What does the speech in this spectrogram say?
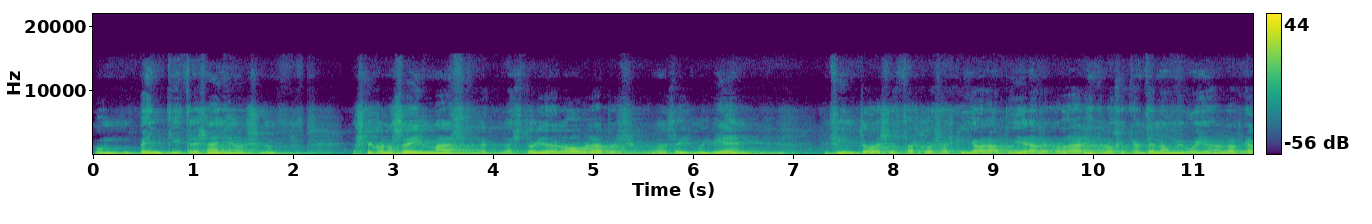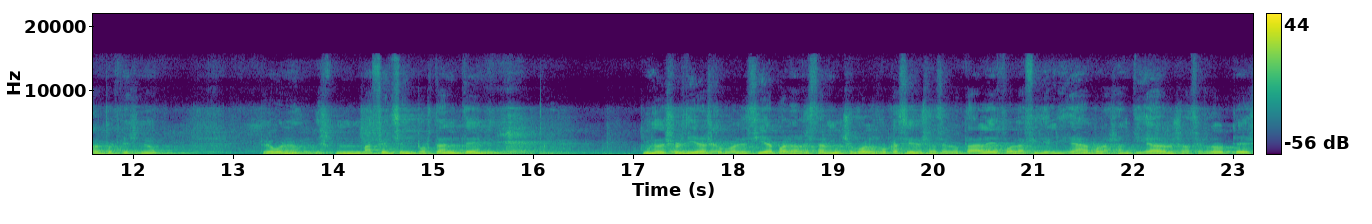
con 23 años. Los que conocéis más la historia de la obra, pues conocéis muy bien, en fin, todas estas cosas que yo ahora pudiera recordar y que lógicamente no me voy a alargar porque si no... Pero bueno, es una fecha importante uno de esos días, como decía, para rezar mucho por las vocaciones sacerdotales, por la fidelidad, por la santidad de los sacerdotes.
